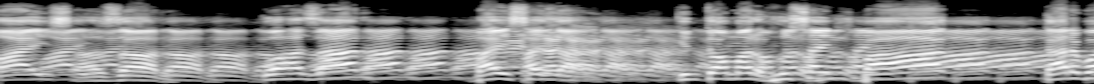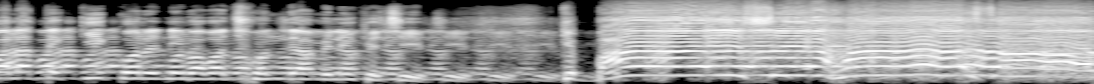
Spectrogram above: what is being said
বাইশ হাজার। দু হাজার বাইশ হাজার। কিন্তু আমার হুসাইন পাক কারবালাতে কি করেনি বাবা? ছন্দে আমি লিখেছি। কি বাইশ হাজার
